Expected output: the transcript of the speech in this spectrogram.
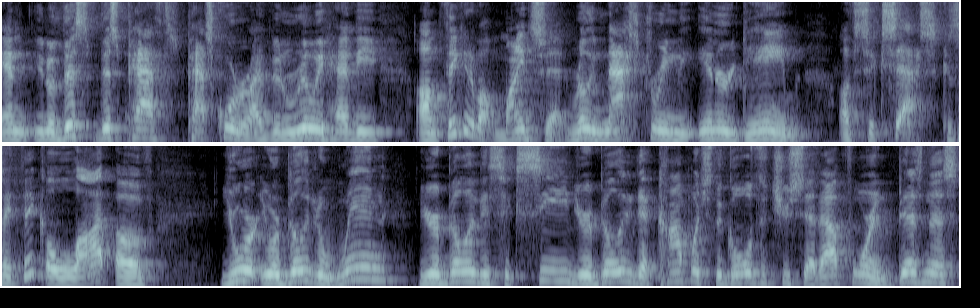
And you know, this this past past quarter, I've been really heavy um, thinking about mindset, really mastering the inner game of success. Because I think a lot of your your ability to win, your ability to succeed, your ability to accomplish the goals that you set out for in business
